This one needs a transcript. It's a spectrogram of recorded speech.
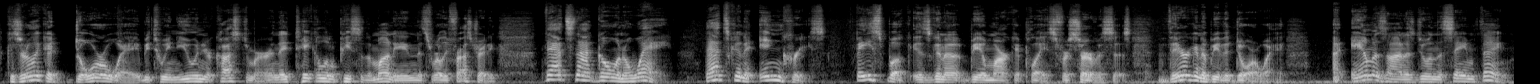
Because they're like a doorway between you and your customer and they take a little piece of the money and it's really frustrating. That's not going away. That's going to increase. Facebook is going to be a marketplace for services. They're going to be the doorway. Uh, Amazon is doing the same thing.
